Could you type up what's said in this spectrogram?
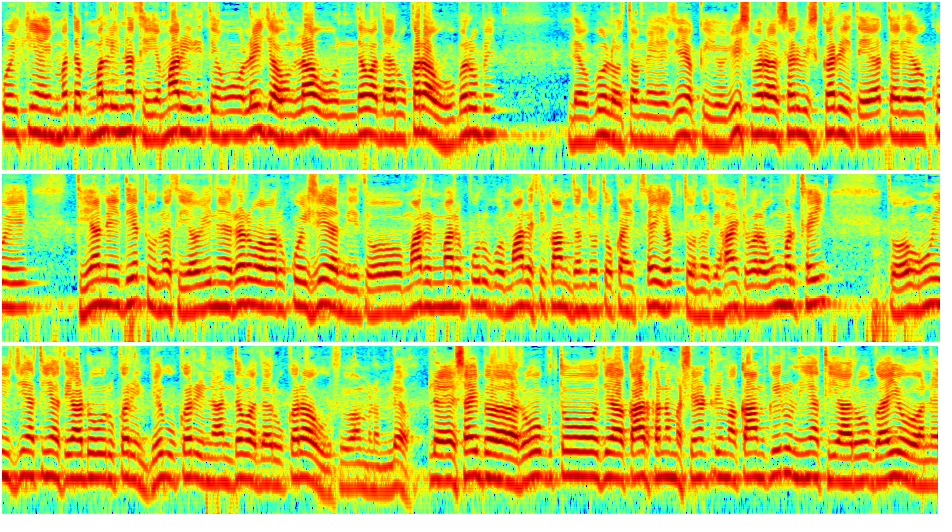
કોઈ ક્યાંય મદદ મળી નથી. એ મારી રીતે હું લઈ જાઉં લાવું દવા દારૂ કરાવું, બરાબર? એટલે બોલો, તમે જે કહ્યું વીસ વર્ષ સર્વિસ કરી તે અત્યારે હવે કોઈ ધ્યાન દેતું નથી. હવે એને રડવાવાળું કોઈ છે નહીં. તો મારે મારે પૂરું મારેથી કામ ધંધો તો કાંઈ થઈ શકતો નથી. સાઠ વર્ષ ઉંમર થઈ તો હું જ્યાં ત્યાંથી આડોવરું કરીને ભેગું કરીને આને દવા દારૂ કરાવું છું હમણાં લેવ એટલે સાહેબ રોગ તો જે આ કારખાનામાં સેન્ટ્રીમાં કામ કર્યું ને ત્યાંથી આ રોગ આવ્યો અને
